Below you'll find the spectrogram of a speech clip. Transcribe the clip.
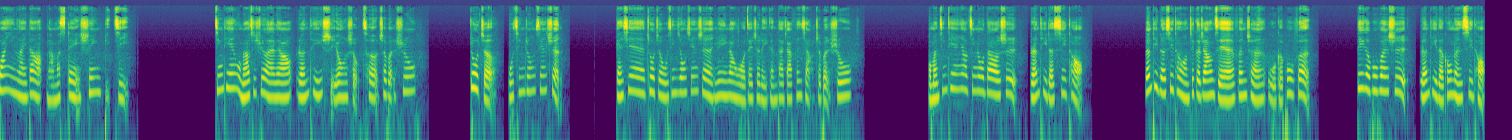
欢迎来到 Namaste 声音笔记。今天我们要继续来聊《人体使用手册》这本书，作者吴清忠先生。感谢作者吴清忠先生愿意让我在这里跟大家分享这本书。我们今天要进入到的是人体的系统。人体的系统这个章节分成五个部分。第一个部分是人体的功能系统，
